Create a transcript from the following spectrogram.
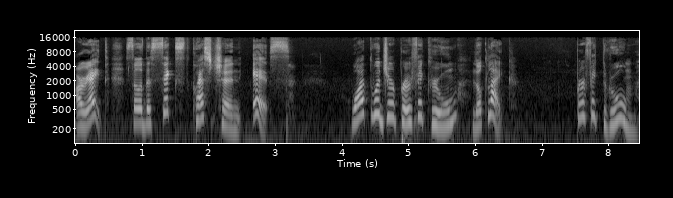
All right. So the sixth question is What would your perfect room look like? Perfect room.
